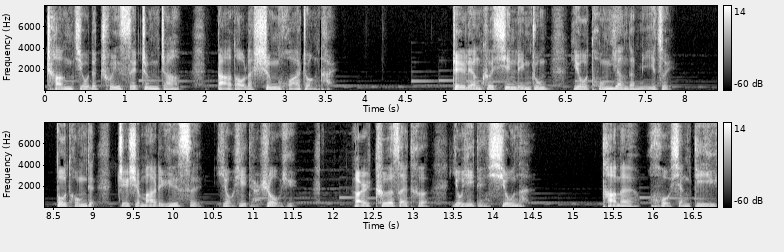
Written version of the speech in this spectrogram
长久的垂死挣扎，达到了升华状态。这两颗心灵中有同样的迷醉，不同的只是玛丽·约斯有一点肉欲，而科赛特有一点羞赧。他们互相低语。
